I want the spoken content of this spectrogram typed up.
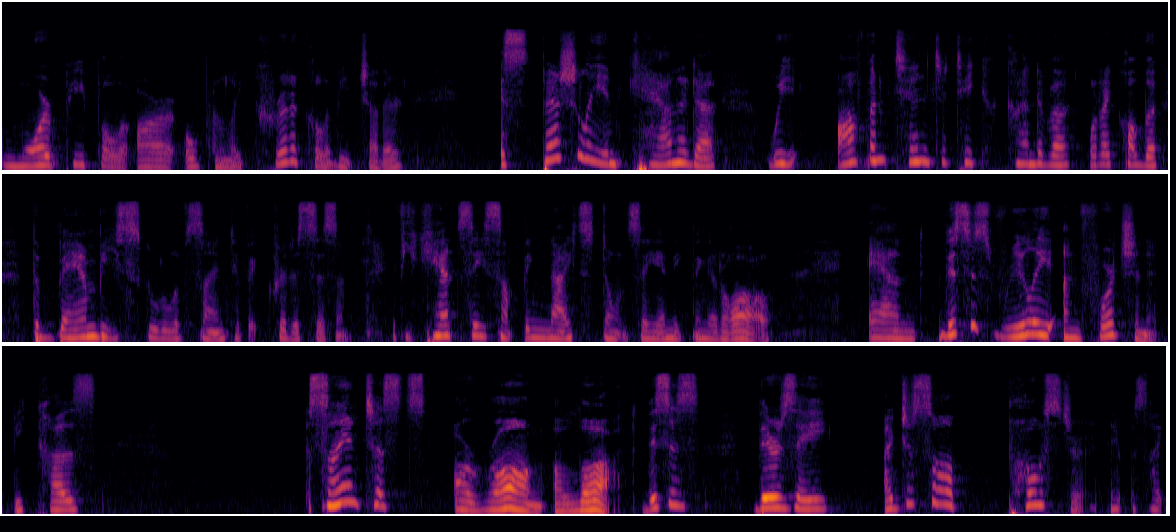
more people are openly critical of each other. Especially in Canada, we often tend to take kind of a what I call the, the Bambi school of scientific criticism. If you can't say something nice, don't say anything at all. And this is really unfortunate because scientists are wrong a lot. This is, there's a, I just saw a poster. It was like,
